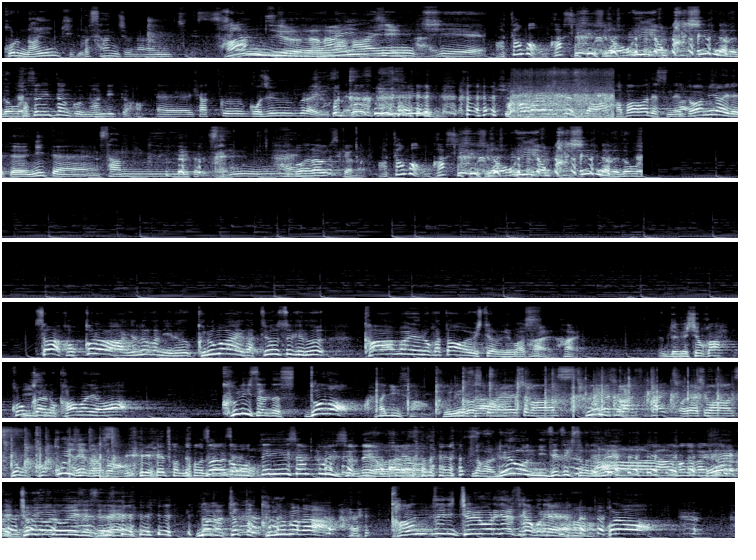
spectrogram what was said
これ何インチでこれす37インチです。37インチ、チ。頭おかしいでしいやょおいおかしいんだけど。ガソリンタンク何リッター？えー、150ぐらいですね。幅いくつですか？幅はですね、ドアミラー入れて2.3メートルですね。はい。笑うしかない。頭おかしいでしょ。いやおいおかしいんだけどさあここからは世の中にいる車愛が強すぎるカーマニアの方をお呼びしております、はいはい。呼んでみましょうか？今回のカーマニアはクニさんです。どうぞ。国さん。クニよろしくお願いさします。お願いしますはい、お願いします。んなんかかっこいいですねクニさん。とんでもございません。なんかもうテリーさんっぽいですよねおしゃれななんかレオンに出てきそうでねああそんな感じそんな。えー、感じちょい悪多いですよね。なんかちょっと車が完全にちょい悪じゃないですかこれ。これを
